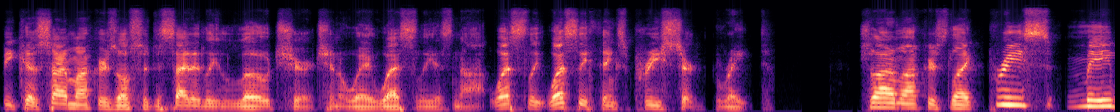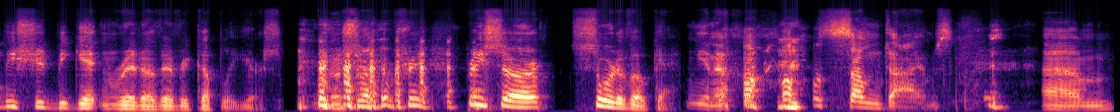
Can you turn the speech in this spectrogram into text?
because Schleiermacher is also decidedly low church in a way Wesley is not. Wesley Wesley thinks priests are great. Schleiermacher's like priests maybe should be getting rid of every couple of years. You know, so pre- priests are sort of okay, you know, sometimes. Um,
